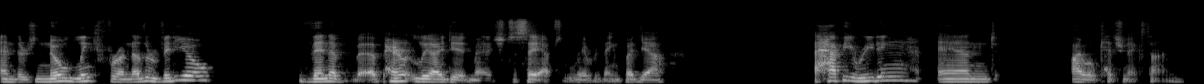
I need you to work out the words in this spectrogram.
and there's no link for another video, then apparently I did manage to say absolutely everything. But yeah, happy reading, and I will catch you next time.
